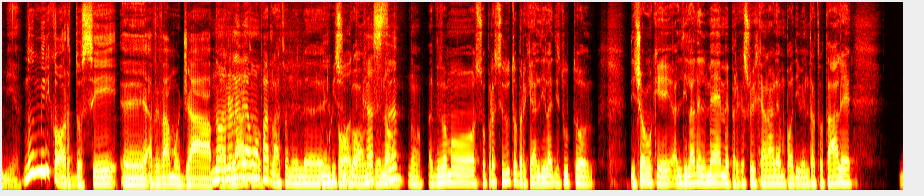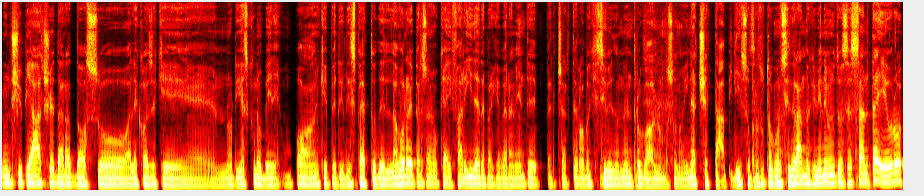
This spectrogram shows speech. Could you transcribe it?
mia. non mi ricordo se eh, avevamo già no, non avevamo parlato nel, nel qui podcast. su Gong. No, no, avevamo soprasseduto perché al di là di tutto, diciamo che al di là del meme, perché sul canale è un po' diventato tale, non ci piace dare addosso alle cose che non riescono bene, un po' anche per il rispetto del lavoro delle persone, ok, fa ridere perché veramente per certe robe che si vedono dentro Gollum sono inaccettabili, soprattutto considerando che viene venuto a 60 euro,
